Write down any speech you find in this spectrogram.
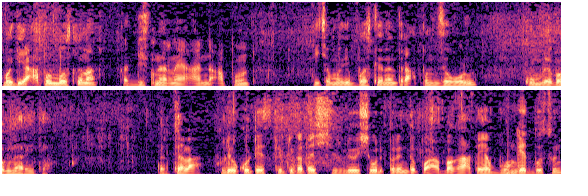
मध्ये आपण बसलो ना का दिसणार नाही. आणि आपण तिच्यामध्ये बसल्यानंतर आपण जवळून कोंबड्या बघणार इथं. तर चला व्हिडिओ कुठे स्किप करता व्हिडिओ शेवटपर्यंत पहा. बघा आता ह्या भोंग्यात बसून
